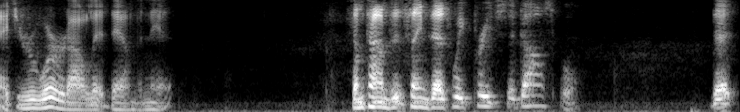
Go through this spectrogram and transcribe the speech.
at your word I'll let down the net. Sometimes it seems as we preach the gospel that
